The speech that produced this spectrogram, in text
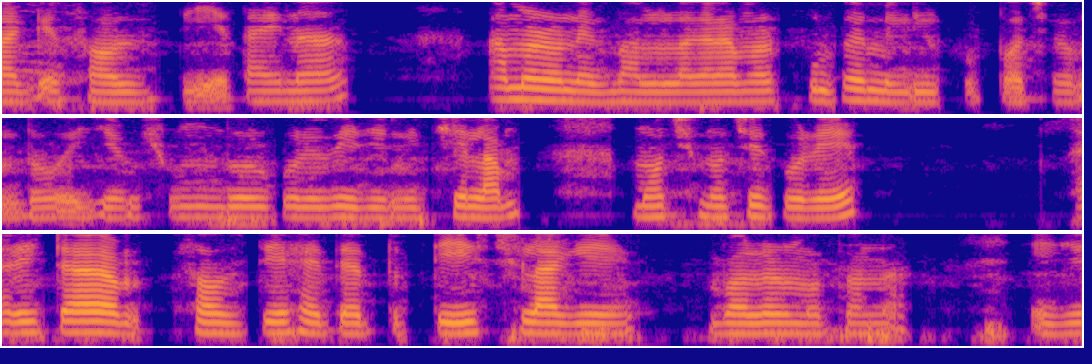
লাগে, সস দিয়ে, তাই না? আমার অনেক ভালো লাগে আর আমার ফুল ফ্যামিলির খুব পছন্দ। ওই যে আমি সুন্দর করে ভেজে নিচ্ছিলাম, মচমচে করে। আর এটা সস দিয়ে খাইতে এত টেস্ট লাগে, বলার মতো না। এই যে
